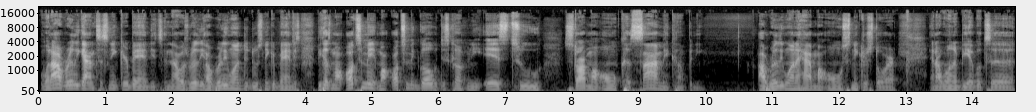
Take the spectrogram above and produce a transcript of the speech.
when I really got into sneaker bandits and I was really I really wanted to do sneaker bandits because my ultimate my ultimate goal with this company is to start my own consignment company. I really want to have my own sneaker store and I want to be able to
